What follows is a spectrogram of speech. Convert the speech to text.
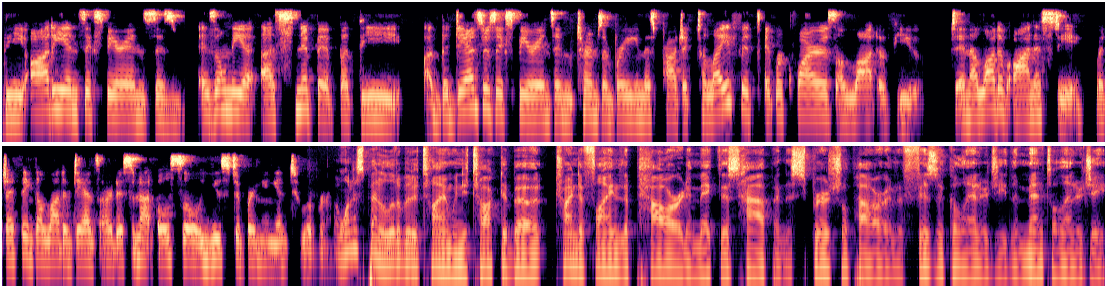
The audience experience is, is only a, a snippet, but the uh, the dancer's experience in terms of bringing this project to life, it, it requires a lot of you and a lot of honesty, which I think a lot of dance artists are not also used to bringing into a room. I want to spend a little bit of time when you talked about trying to find the power to make this happen the spiritual power, the physical energy, the mental energy.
